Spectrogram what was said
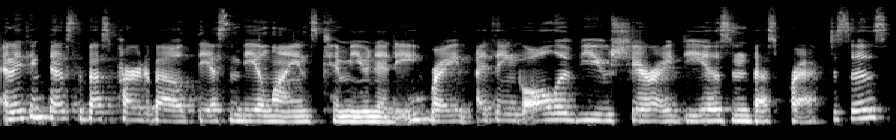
And I think that's the best part about the SMB Alliance community, right? I think all of you share ideas and best practices,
